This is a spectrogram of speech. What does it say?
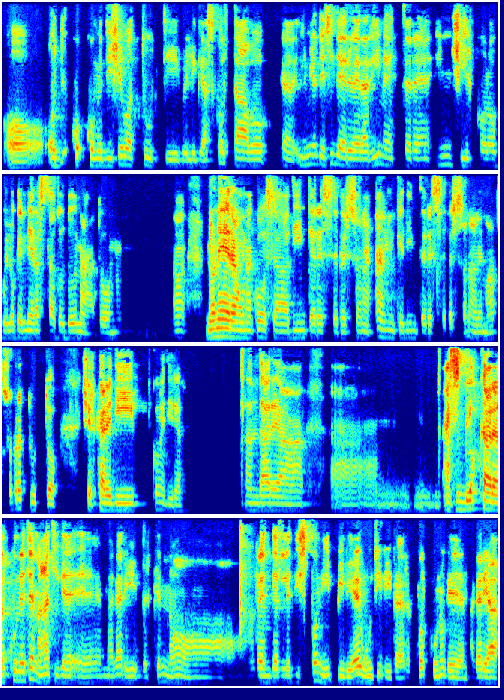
ho, ho come dicevo a tutti quelli che ascoltavo, eh, il mio desiderio era rimettere in circolo quello che mi era stato donato. No? Non era una cosa di interesse personale, anche di interesse personale, ma soprattutto cercare di, come dire, andare a, a, a, sbloccare alcune tematiche e magari, perché no, renderle disponibili e utili per qualcuno che magari ha,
